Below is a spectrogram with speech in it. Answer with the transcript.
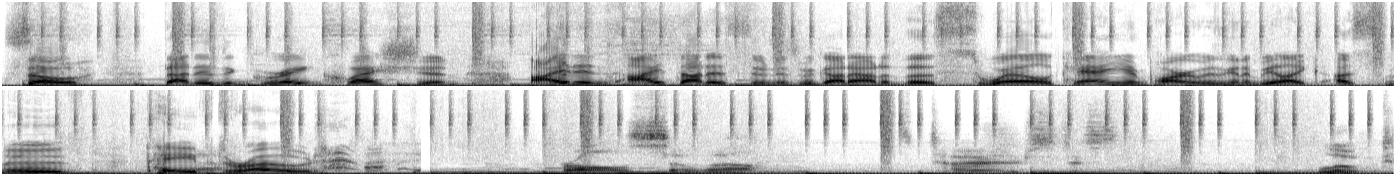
So that is a great question. I didn't, I thought as soon as we got out of the swell canyon part, it was gonna be like a smooth paved road. Crawls so well. tires just float.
